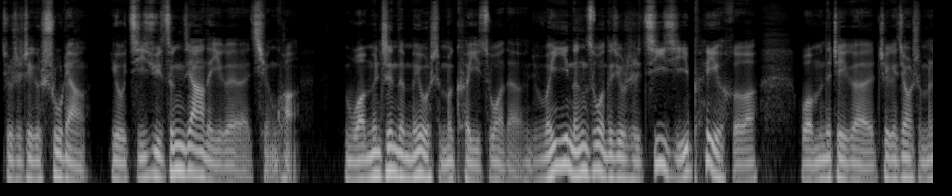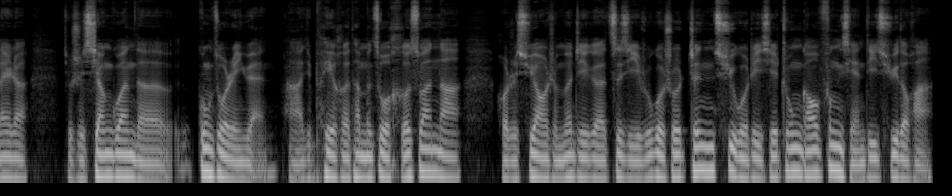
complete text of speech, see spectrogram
就是这个数量有急剧增加的一个情况，我们真的没有什么可以做的，唯一能做的就是积极配合我们的这个这个叫什么来着？就是相关的工作人员啊，就配合他们做核酸呐，或者需要什么这个自己如果说真去过这些中高风险地区的话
